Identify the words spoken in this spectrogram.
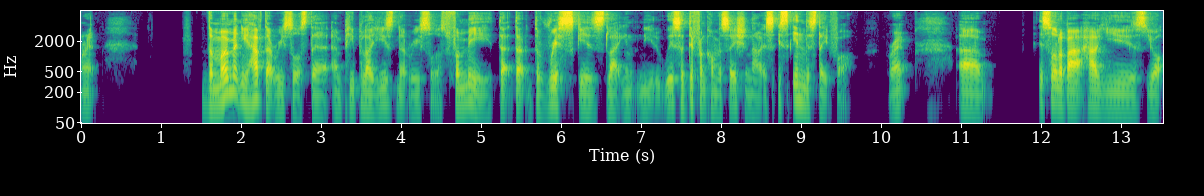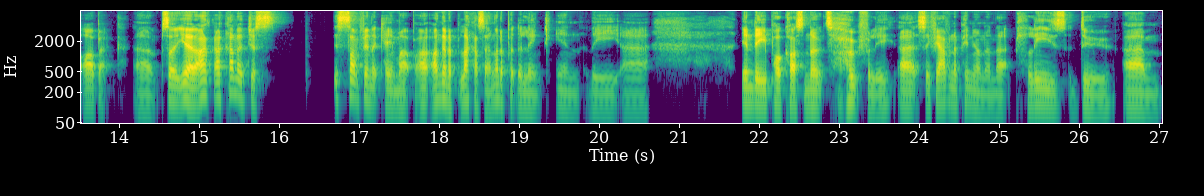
right? The moment you have that resource there and people are using that resource, for me, that, that the risk is like it's a different conversation now. It's it's in the state file, right? Um, it's all about how you use your RBAC. Um, so yeah, I, I kind of just it's something that came up. I, am gonna, like I said, I'm gonna put the link in the uh, in the podcast notes. Hopefully, uh, so if you have an opinion on that, please do. Um,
